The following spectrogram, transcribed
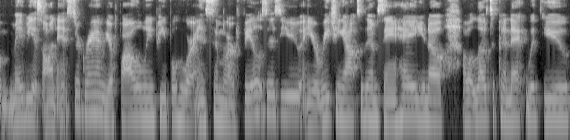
maybe it's on Instagram, you're following people who are in similar fields as you and you're reaching out to them saying, hey, you know, I would love to connect with you.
